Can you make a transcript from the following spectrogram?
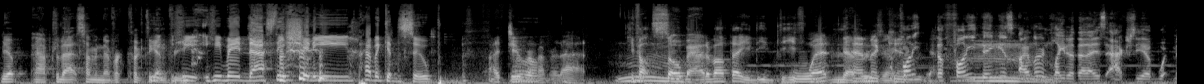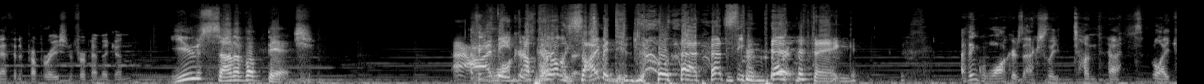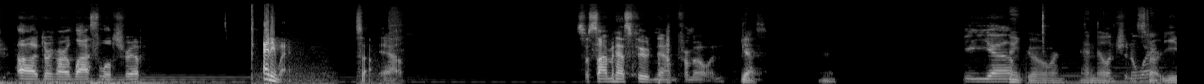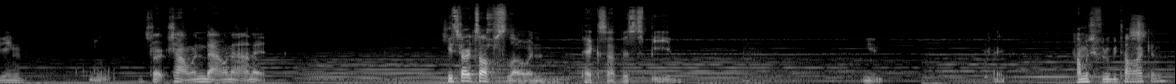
Yep. After that, Simon never cooked He, again for he you. he made nasty, shitty pemmican soup. I do Oh. remember that. He felt so bad about that. He, he, he Wet never pemmican. Funny, the funny thing is, I learned Mm. later that that is actually a w- method of preparation for pemmican. You son of a bitch. Ah, I, mean, Walker's apparently. Simon didn't know that. That's the important thing. I think Walker's actually done that, like uh, during our last little trip. Anyway, so Yeah. So Simon has food now from Owen. Yes. He, uh, Thank you, Owen. And they'll Munching away. start eating. Start chowing down on it. He starts off slow and picks up his speed. You- okay. How much food are we talking?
